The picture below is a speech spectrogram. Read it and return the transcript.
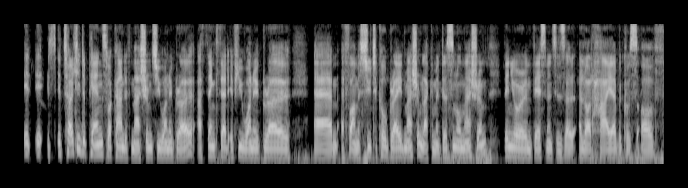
it, it, it totally depends what kind of mushrooms you want to grow. I think that if you want to grow um, a pharmaceutical grade mushroom, like a medicinal mushroom, then your investment is a, a lot higher because of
